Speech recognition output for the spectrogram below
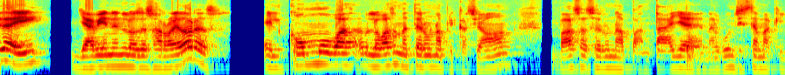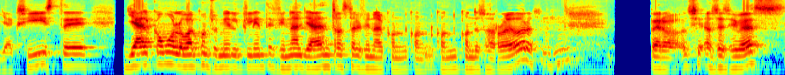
de ahí ya vienen los desarrolladores. El cómo vas, lo vas a meter en una aplicación, vas a hacer una pantalla en algún sistema que ya existe, ya el cómo lo va a consumir el cliente final, ya entra hasta el final con, con- con- desarrolladores. Pero, o sea, si ves,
